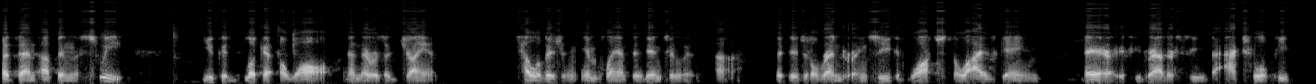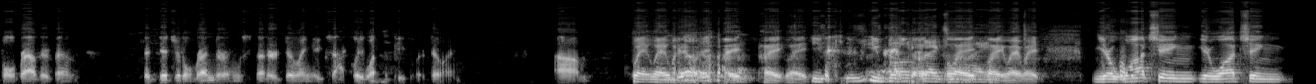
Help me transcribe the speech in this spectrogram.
but then up in the suite, you could look at a wall, and there was a giant television implanted into it, uh, the digital rendering, so you could watch the live game there if you'd rather see the actual people rather than the digital renderings that are doing exactly what the people are doing. Um, Wait, wait, wait, wait, wait, wait, wait. You, you, you've blown Okay, Greg's wait, mind. wait, wait, wait. You're watching. You're watching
